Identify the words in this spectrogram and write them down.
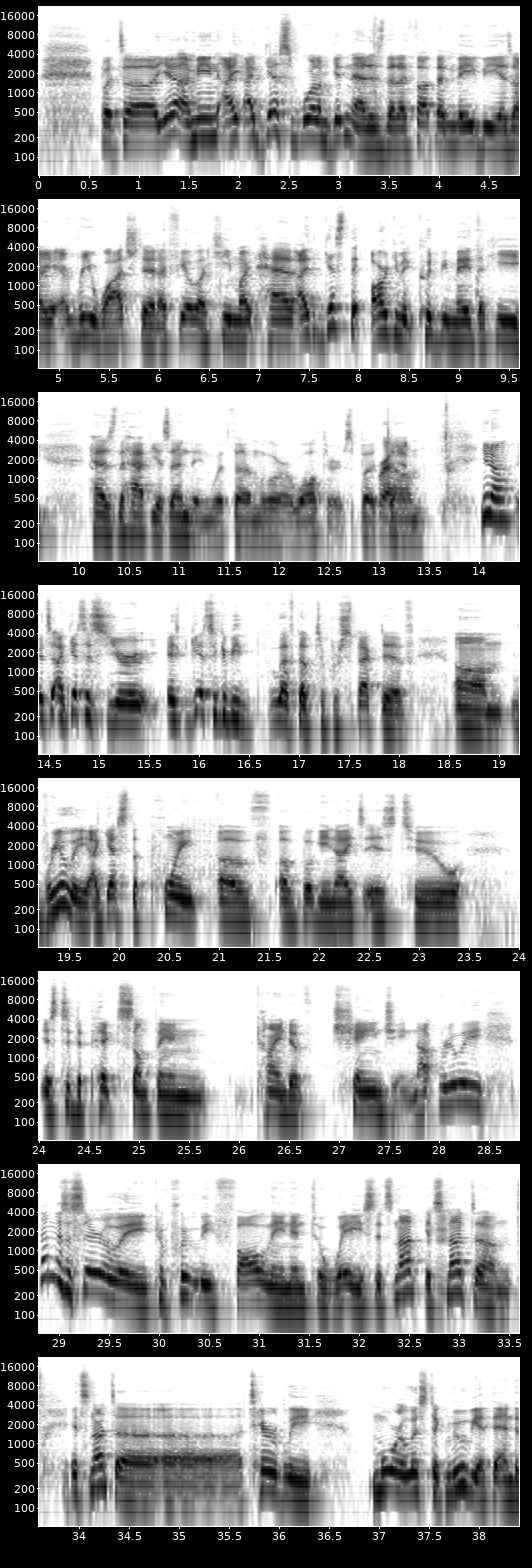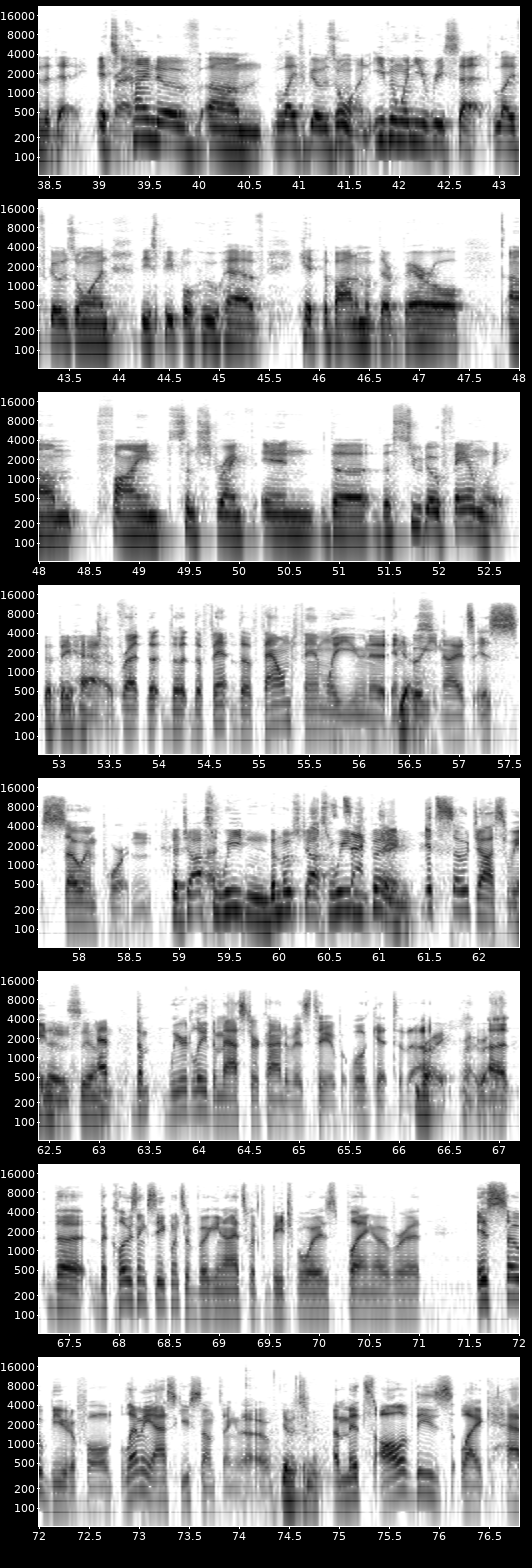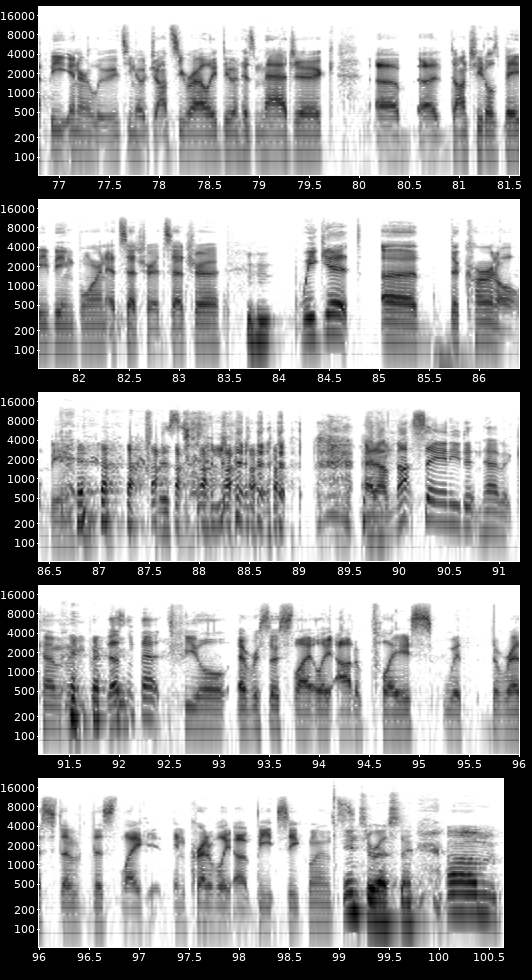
But uh, yeah, I mean, I, I guess what I'm getting at is that I thought that maybe as I rewatched it, I feel like he might have. I guess the argument could be made that he has the happiest ending with uh, Melora Walters, but Right. um, you know, it's. I guess it's your. I guess it could be left up to perspective. Um, really, I guess the point of of Boogie Nights is to is to depict something kind of changing not really not necessarily completely falling into waste it's not it's Mm-hmm. not um it's not a, a, a terribly moralistic movie at the end of the day. It's Right. kind of um, life goes on. Even when you reset life goes on. These people who have hit the bottom of their barrel um, find some strength in the the pseudo family that they have right the the the, fa- the found family unit in Yes. Boogie Nights is so important The Joss Whedon, the most Joss Whedon thing. it's so Joss Whedon is, yeah. and the weirdly the master kind of is too but we'll get to that Right, right, right. Uh, the the closing sequence of Boogie Nights with the Beach Boys playing over it is so beautiful. Let me ask you something though. Give it to me. Amidst all of these like happy interludes, you know, John C. Reilly doing his magic, uh, uh, Don Cheadle's baby being born, etc., etc. Mm-hmm. We get uh, the Colonel being and I'm not saying he didn't have it coming, but doesn't that feel ever so slightly out of place with the rest of this like incredibly upbeat sequence? Interesting. Um,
